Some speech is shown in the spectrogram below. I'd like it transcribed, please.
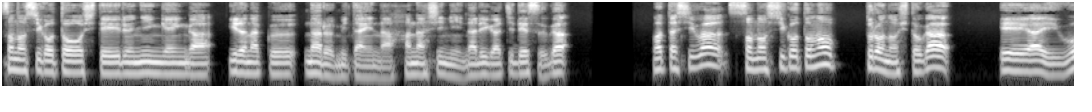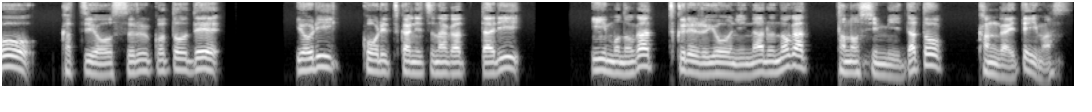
その仕事をしている人間がいらなくなるみたいな話になりがちですが、私はその仕事のプロの人が AI を活用することで、より効率化につながったり、いいものが作れるようになるのが楽しみだと考えています。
